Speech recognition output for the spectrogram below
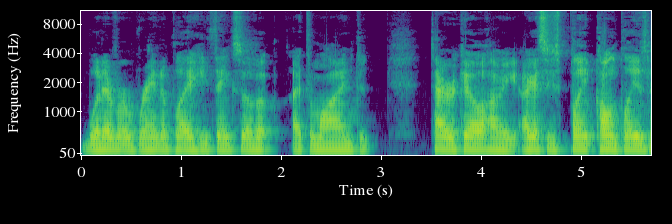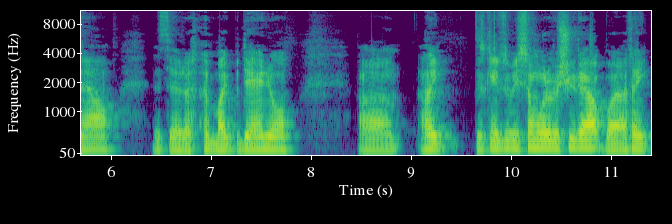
whatever random play he thinks of at the line to Tyreek Hill. I mean, I guess he's playing calling plays now instead of Mike McDaniel. Um, I think this game's gonna be somewhat of a shootout, but I think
